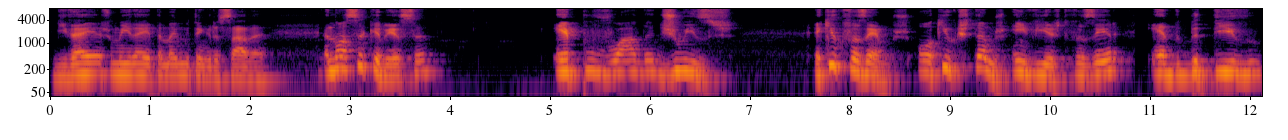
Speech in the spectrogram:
de ideias, uma ideia também muito engraçada. A nossa cabeça é povoada de juízes. Aquilo que fazemos ou aquilo que estamos em vias de fazer é debatido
